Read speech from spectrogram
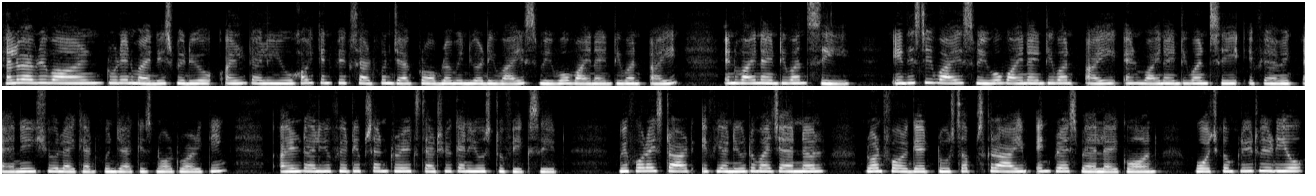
Hello everyone, today in my this video I'll tell you how you can fix headphone jack problem in your device Vivo Y91i and Y91c. In this device Vivo Y91i and Y91c if you're having any issue like headphone jack is not working I'll tell you few tips and tricks that you can use to fix it. Before I start if you are new to my channel don't forget to subscribe and press bell icon. Watch complete video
